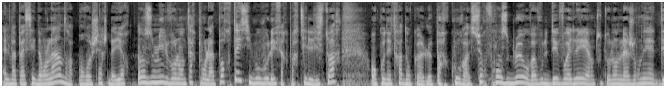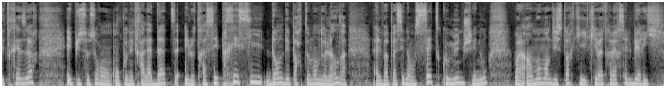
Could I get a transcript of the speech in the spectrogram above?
elle va passer dans l'Indre. On recherche d'ailleurs 11 000 volontaires pour la porter si vous voulez faire partie de l'histoire. On connaîtra donc euh, le parcours sur France Bleu. On va vous le dévoiler hein, tout au long de la journée dès 13h. Et puis ce soir, on, connaîtra la date et le tracé précis dans le département de l'Indre. Elle va passer dans sept communes chez nous. Voilà, un moment d'histoire qui, qui va traverser le Berry.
